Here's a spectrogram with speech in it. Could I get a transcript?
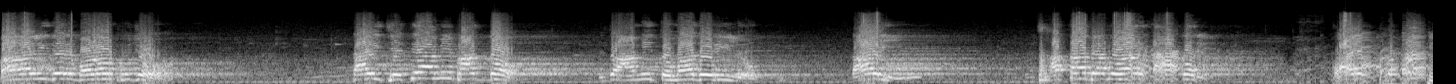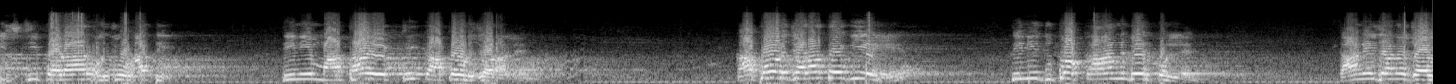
বাঙালিদের বড় পুজো। তাই যেতে আমি বাধ্য, কিন্তু আমি তোমাদেরই লোক। তাই ছাতা ব্যবহার না করে বৃষ্টি পড়ার অজুহাতে তিনি মাথায় একটি কাপড় জড়ালেন। কাপড় জড়াতে গিয়ে তিনি দুটো কান বের করলেন। কানে যেন জল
